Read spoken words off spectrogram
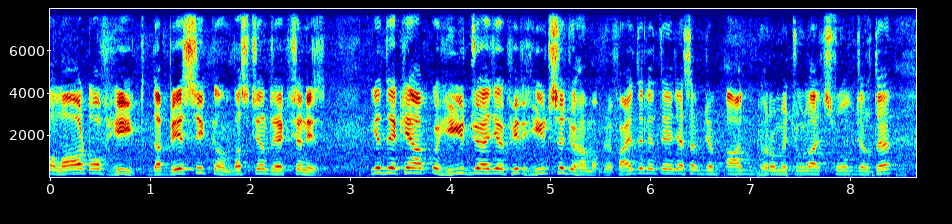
a lot of heat the basic combustion reaction is ये देखें आपको हीट जो है, या फिर हीट से जो हम अपने फ़ायदे लेते हैं। जैसे जब आग घरों में चूल्हा स्टोव जलता है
